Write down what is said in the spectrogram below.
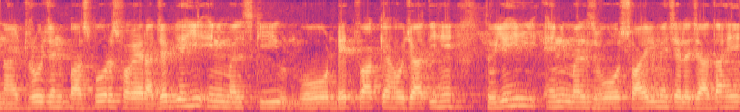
nitrogen phosphorus वगैरह। जब यही एनिमल्स की वो डेथ वाक्य हो जाती हैं तो यही एनिमल्स वो सॉइल में चले जाता है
